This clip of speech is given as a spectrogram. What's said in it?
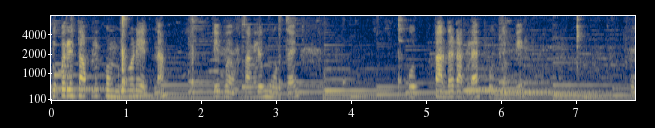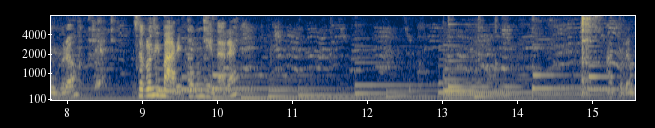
तोपर्यंत आपले कोंबडी वडे आहेत ना ते चांगले मोडत आहेत कांदा टाकलाय कोथिंबीर. खोबरं. सगळं मी बारीक करून घेणार आहे. अद्रक.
